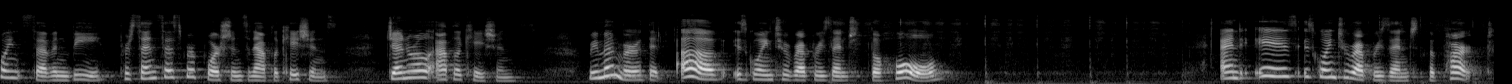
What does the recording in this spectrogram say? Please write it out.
7.7b, Percents as Proportions and Applications, General Applications. Remember that of is going to represent the whole, and is is going to represent the part.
